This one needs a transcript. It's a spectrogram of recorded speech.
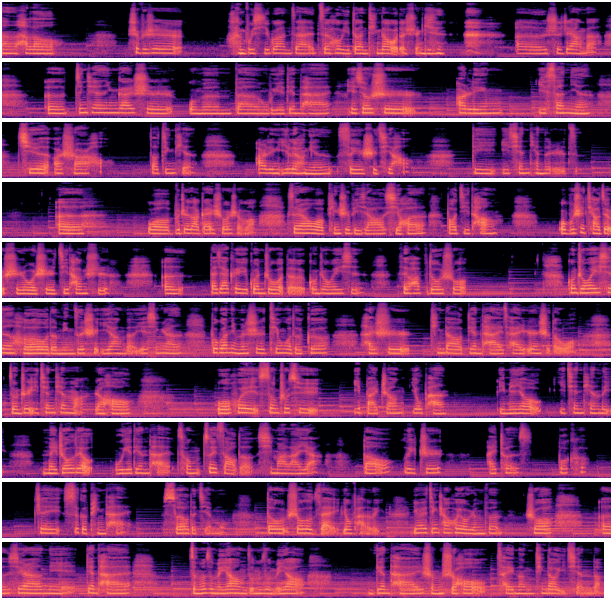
嗯，Hello，是不是很不习惯在最后一段听到我的声音？呃，是这样的，呃，今天应该是我们办午夜电台，也就是二零一三年七月二十二号到今天二零一六年四月十七号第一千天的日子。呃，我不知道该说什么。虽然我平时比较喜欢煲鸡汤，我不是调酒师，我是鸡汤师。呃，大家可以关注我的公众微信。废话不多说，公众微信和我的名字是一样的，叶欣然。不管你们是听我的歌，还是听到电台才认识的我，总之一千天嘛。然后我会送出去一百张 U 盘，里面有一千天里每周六午夜电台，从最早的喜马拉雅。到荔枝、iTunes、播客这四个平台，所有的节目都收录在 U 盘里。因为经常会有人问说：“呃，欣然，你电台怎么怎么样？怎么怎么样？你电台什么时候才能听到以前的？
